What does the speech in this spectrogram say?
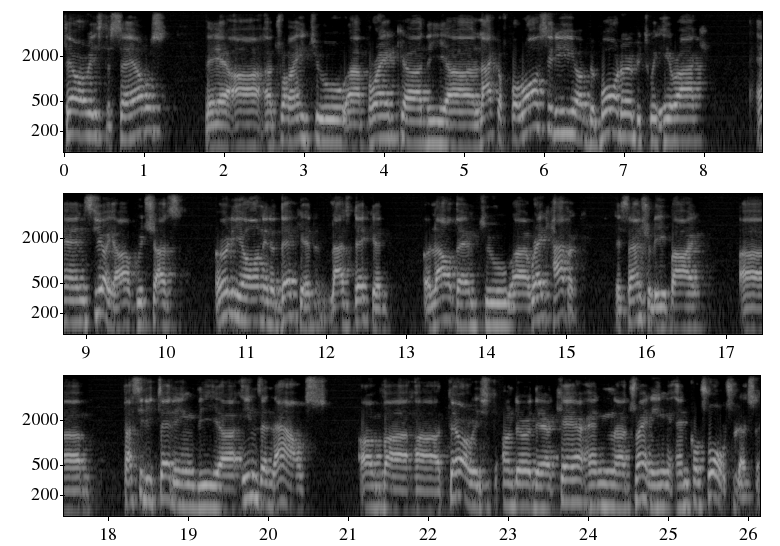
terrorist cells. They are uh, trying to uh, break uh, the uh, lack of porosity of the border between Iraq and Syria, which has early on in the decade, last decade, allowed them to uh, wreak havoc, essentially by uh, facilitating the uh, ins and outs of uh, uh, terrorists under their care and training and control, should I say.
